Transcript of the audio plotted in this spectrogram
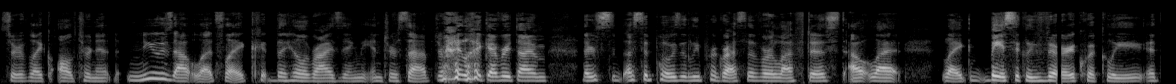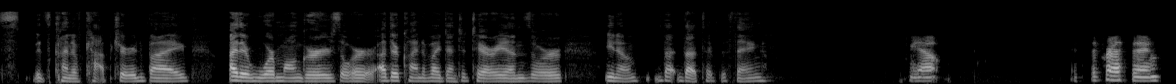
sort of like alternate news outlets like the hill rising the intercept right? Like every time there's a supposedly progressive or leftist outlet like basically very quickly it's it's kind of captured by either warmongers or other kind of identitarians or you know that that type of thing. Yeah, it's depressing.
